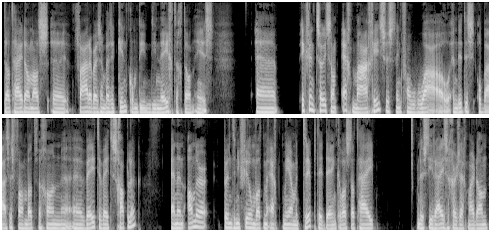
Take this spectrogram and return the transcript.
Dat hij dan als uh, vader bij zijn, bij zijn kind komt, die, die 90 dan is. Uh, ik vind zoiets dan echt magisch. Dus ik denk van wauw. En dit is op basis van wat we gewoon uh, weten wetenschappelijk. En een ander punt in die film wat me echt meer aan mijn trip deed denken was dat hij, dus die reiziger zeg maar dan,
